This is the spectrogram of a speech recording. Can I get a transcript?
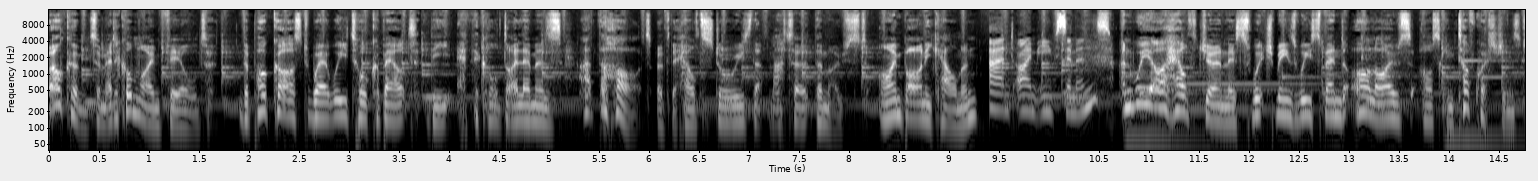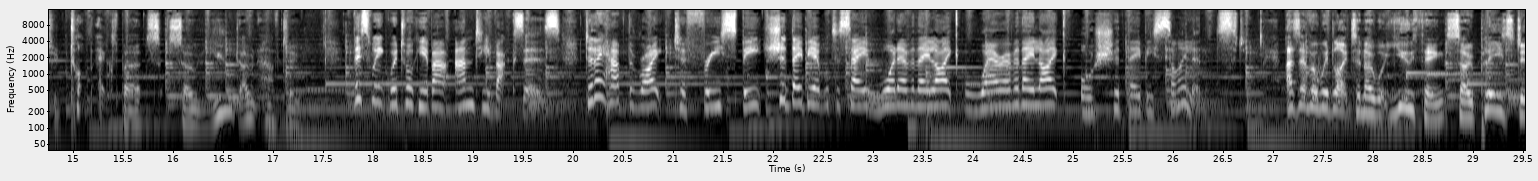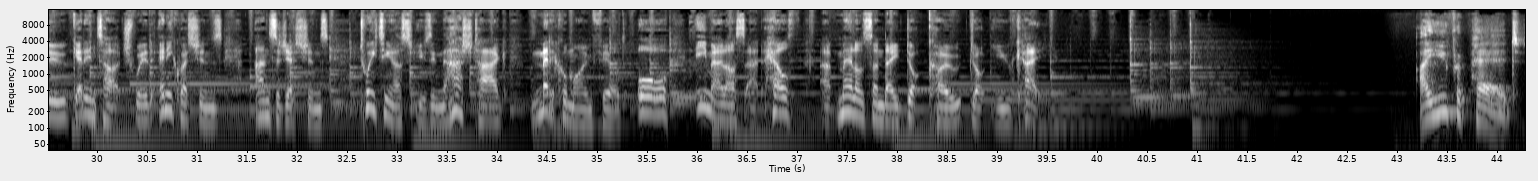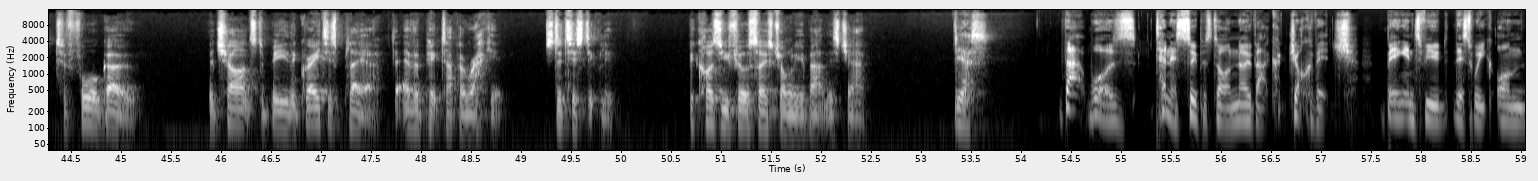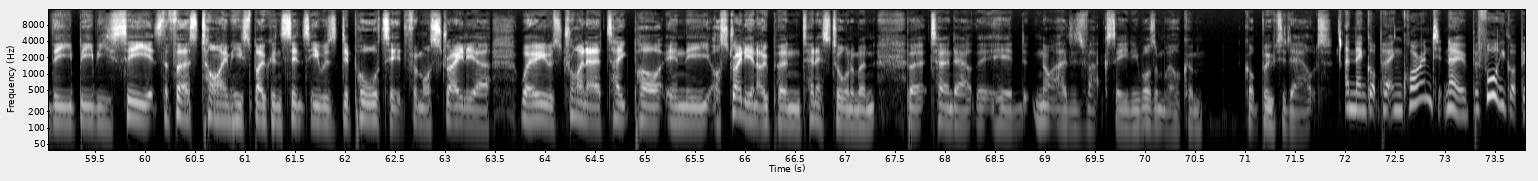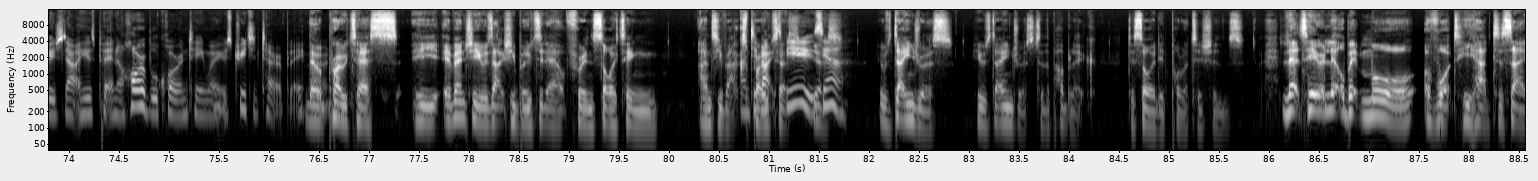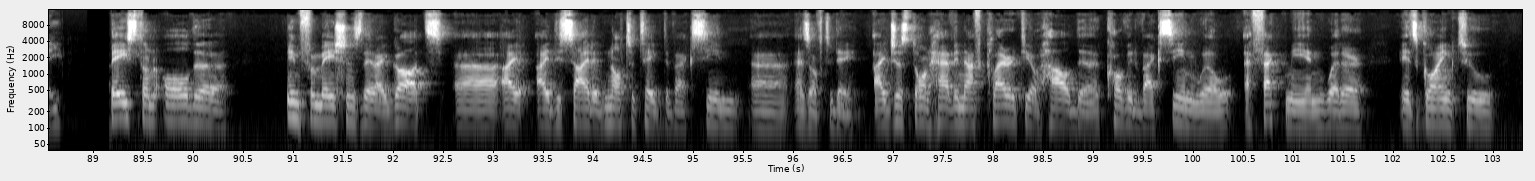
Welcome to Medical Minefield, the podcast where we talk about the ethical dilemmas at the heart of the health stories that matter the most. I'm Barney Calman. And I'm Eve Simmons. And we are health journalists, which means we spend our lives asking tough questions to top experts so you don't have to. This week we're talking about anti vaxxers. Do they have the right to free speech? Should they be able to say whatever they like, wherever they like, or should they be silenced? As ever, we'd like to know what you think, so please do get in touch with any questions and suggestions, tweeting us using the hashtag Medical Minefield or email us at health at mailonsunday.co.uk. Are you prepared to forego the chance to be the greatest player that ever picked up a racket, statistically, because you feel so strongly about this jab? Yes. That was tennis superstar Novak Djokovic being interviewed this week on the BBC. It's the first time he's spoken since he was deported from Australia, where he was trying to take part in the Australian Open tennis tournament, but turned out that he had not had his vaccine. He wasn't welcome. Got booted out. And then got put in quarantine. No, before he got booted out, he was put in a horrible quarantine where he was treated terribly. There were protests. He eventually was actually booted out for inciting anti-vax, Anti-vax protests. views, yeah. It was dangerous. He was dangerous to the public decided politicians. Let's hear a little bit more of what he had to say. Based on all the informations that I got, uh, I, I, decided not to take the vaccine uh, as of today. I just don't have enough clarity of how the COVID vaccine will affect me and whether it's going to,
